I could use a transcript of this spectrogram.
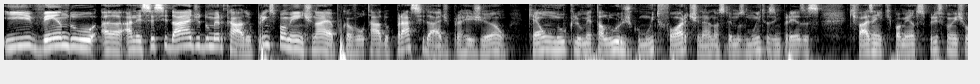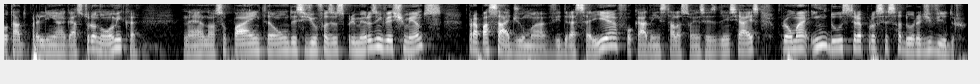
e vendo a, a necessidade do mercado, principalmente na época voltado para a cidade, para a região, que é um núcleo metalúrgico muito forte, né? Nós temos muitas empresas que fazem equipamentos principalmente voltado para a linha gastronômica. Né? Nosso pai então decidiu fazer os primeiros investimentos para passar de uma vidraçaria focada em instalações residenciais para uma indústria processadora de vidro,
